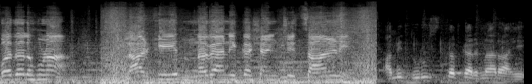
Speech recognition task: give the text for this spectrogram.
बदल होणार. लाडकीत नव्या निकषांची चालणी. आम्ही दुरुस्त करणार आहे.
